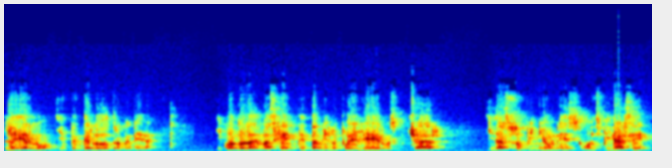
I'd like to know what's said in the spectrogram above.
leerlo y entenderlo de otra manera. Y cuando la demás gente también lo puede leer o escuchar y dar sus opiniones o inspirarse,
